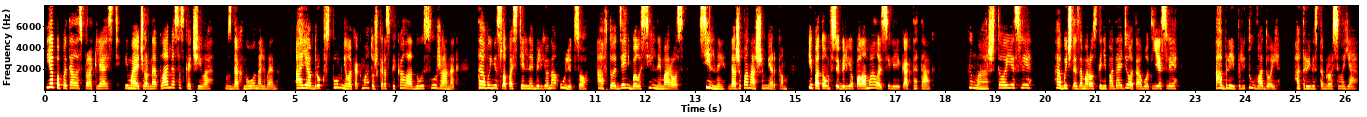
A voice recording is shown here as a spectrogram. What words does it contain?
Я попыталась проклясть, и мое черное пламя соскочило. Вздохнула Нальвен. А я вдруг вспомнила, как матушка распекала одну из служанок. Та вынесла постельное белье на улицу, а в тот день был сильный мороз. Сильный, даже по нашим меркам. И потом все белье поломалось или как-то так. Ма, что если... Обычная заморозка не подойдет, а вот если... Облей плиту водой, отрывисто бросила я.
